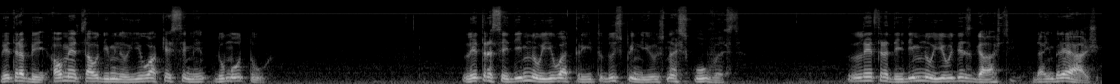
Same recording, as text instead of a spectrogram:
Letra B. Aumentar ou diminuir o aquecimento do motor. Letra C. Diminuir o atrito dos pneus nas curvas. Letra D. Diminuir o desgaste da embreagem.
